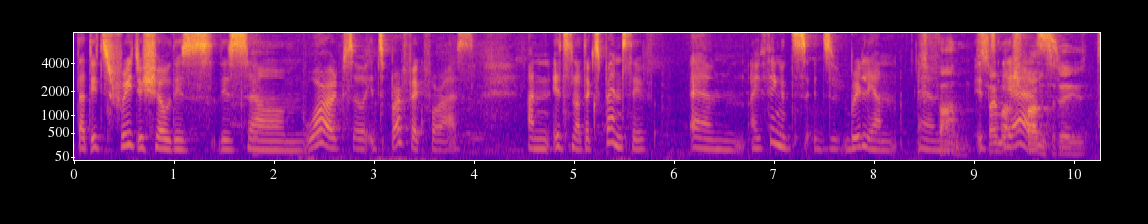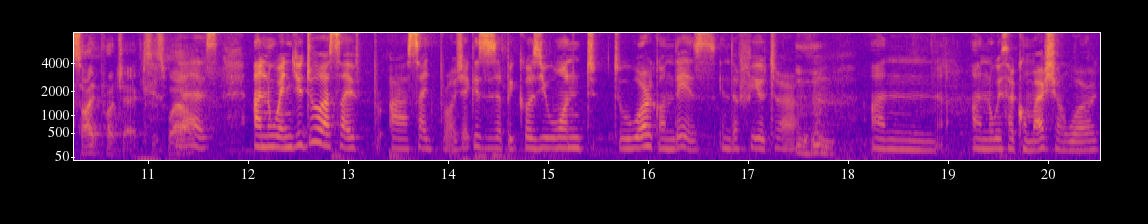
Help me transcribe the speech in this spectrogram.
that it's free to show this this um, work, so it's perfect for us, and it's not expensive. And I think it's it's brilliant. It's Um, fun. it's- so much fun to do side projects as well. Yes, and when you do a side a side project, it's because you want to work on this in the future, Mhm. and and with a commercial work,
